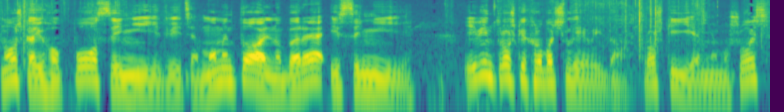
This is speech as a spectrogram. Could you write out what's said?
ножка його посиніє. Дивіться, моментально бере і синіє. І він трошки хробачливий, да. трошки є в ньому щось.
